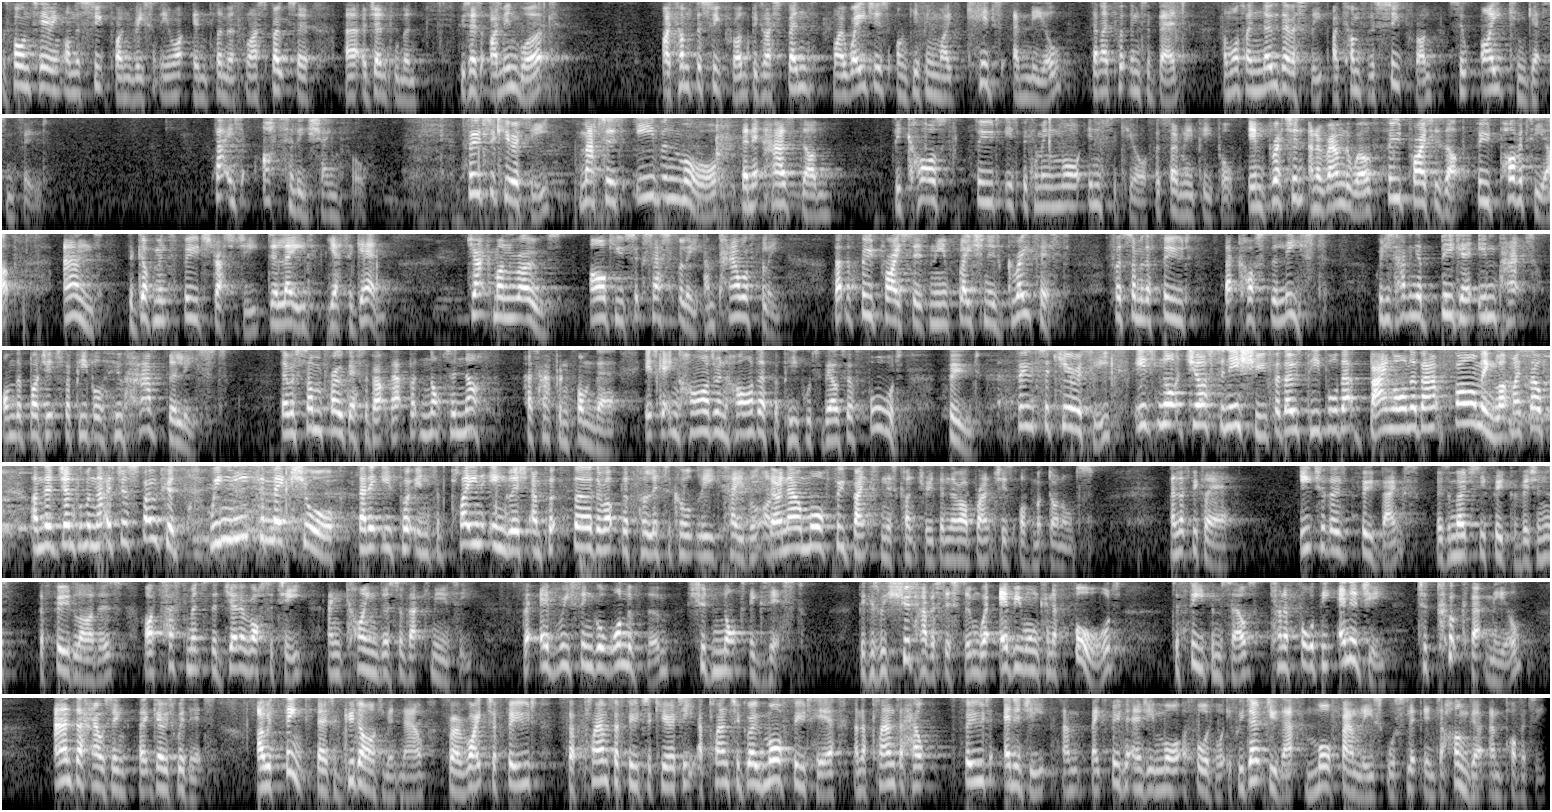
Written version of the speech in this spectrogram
was volunteering on the soup run recently in Plymouth when I spoke to uh, a gentleman who says, I'm in work, I come to the soup run because I spend my wages on giving my kids a meal, then I put them to bed, and once I know they're asleep, I come to the soup run so I can get some food. That is utterly shameful. Food security matters even more than it has done because food is becoming more insecure for so many people. In Britain and around the world, food prices up, food poverty up, and the government's food strategy delayed yet again. Jack Monroe's argued successfully and powerfully that the food prices and the inflation is greatest for some of the food that costs the least, which is having a bigger impact on the budgets for people who have the least. There was some progress about that, but not enough has happened from there. It's getting harder and harder for people to be able to afford food food security is not just an issue for those people that bang on about farming, like myself and the gentleman that has just spoken. We need to make sure that it is put into plain English and put further up the political league table. There are now more food banks in this country than there are branches of McDonald's. And let's be clear, each of those food banks, those emergency food provisions, the food larders, are testament to the generosity and kindness of that community. But every single one of them should not exist because we should have a system where everyone can afford to feed themselves, can afford the energy to cook that meal, and the housing that goes with it. I would think there's a good argument now for a right to food, for a plan for food security, a plan to grow more food here, and a plan to help food, energy, and make food and energy more affordable. If we don't do that, more families will slip into hunger and poverty.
